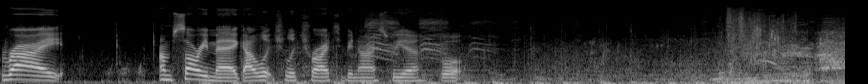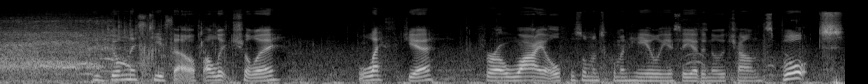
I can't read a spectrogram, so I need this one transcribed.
Right. I'm sorry, Meg. I literally tried to be nice with you, but... You've done this to yourself. I literally left you for a while for someone to come and heal you so you had another chance. But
